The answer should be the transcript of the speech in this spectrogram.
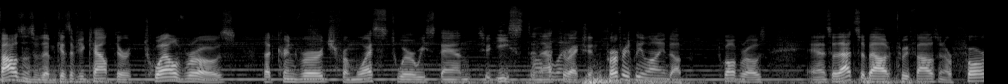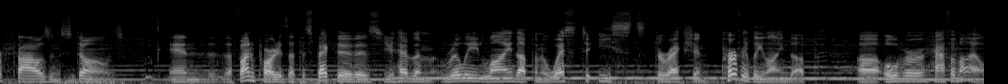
thousands of them, because if you count, there are 12 rows that converge from west where we stand to east in that direction, perfectly lined up, 12 rows. And so that's about 3,000 or 4,000 stones. And the fun part is that perspective is you have them really lined up in a west to east direction, perfectly lined up uh, over half a mile.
